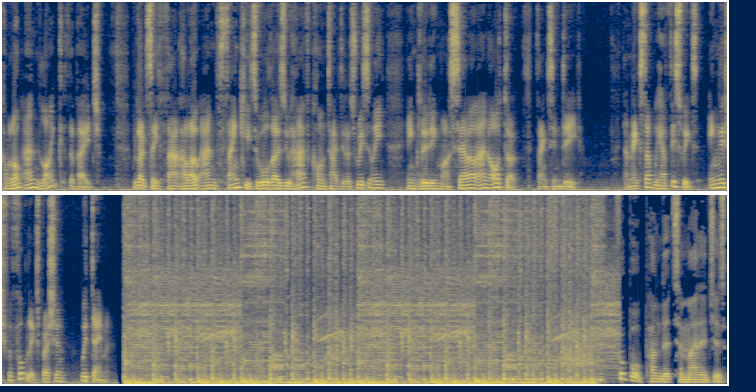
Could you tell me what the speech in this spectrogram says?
Come along and like the page. We'd like to say hello and thank you to all those who have contacted us recently, including Marcelo and Otto. Thanks indeed. Now, next up, we have this week's English for Football expression with Damon. Football pundits and managers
